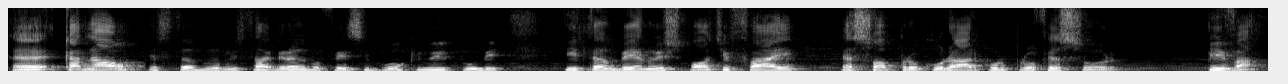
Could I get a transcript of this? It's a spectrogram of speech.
é, canal. Estamos no Instagram, no Facebook, no YouTube e também no Spotify. É só procurar por Professor Pivar.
